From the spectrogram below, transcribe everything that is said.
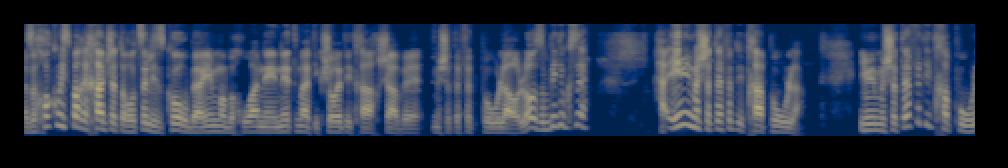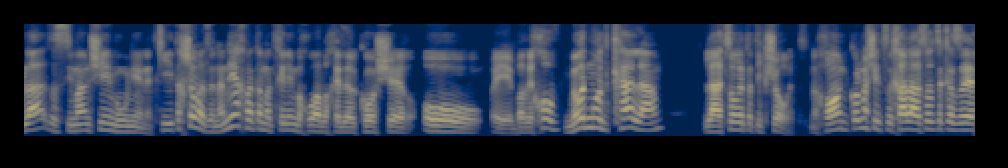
אז החוק מספר אחד שאתה רוצה לזכור בהאם הבחורה נהנית מהתקשורת איתך עכשיו ומשתפת פעולה או לא, זה בדיוק זה. האם היא משתפת איתך פעולה? אם היא משתפת איתך פעולה זה סימן שהיא מעוניינת כי תחשוב על זה נניח ואתה מתחיל עם בחורה בחדר כושר או אה, ברחוב מאוד מאוד קל לה לעצור את התקשורת נכון? כל מה שהיא צריכה לעשות זה כזה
